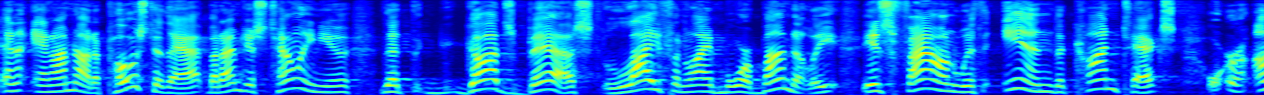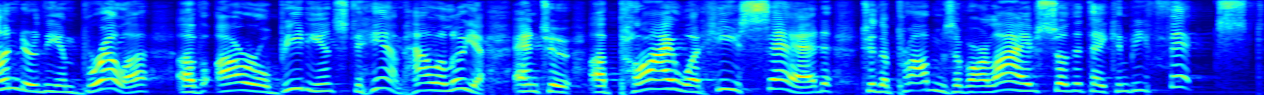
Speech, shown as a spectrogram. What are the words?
And, and I'm not opposed to that, but I'm just telling you that God's best life and life more abundantly is found within the context or or under the umbrella of our obedience to Him. Hallelujah. And to apply what He said to the problems of our lives so that they can be fixed.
